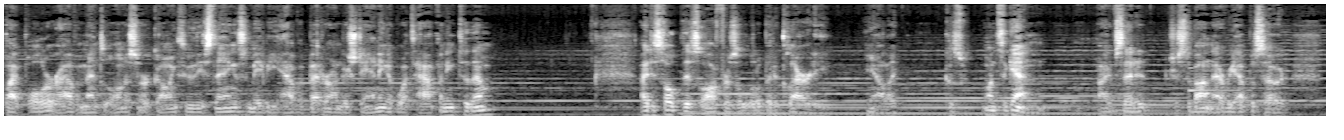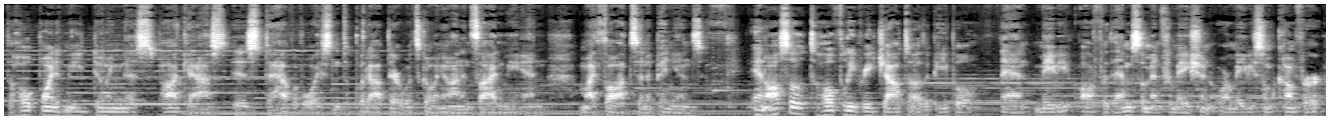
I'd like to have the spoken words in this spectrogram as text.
bipolar or have a mental illness or are going through these things maybe have a better understanding of what's happening to them. I just hope this offers a little bit of clarity, you know, like, because once again, I've said it just about in every episode. The whole point of me doing this podcast is to have a voice and to put out there what's going on inside me and my thoughts and opinions and also to hopefully reach out to other people and maybe offer them some information or maybe some comfort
